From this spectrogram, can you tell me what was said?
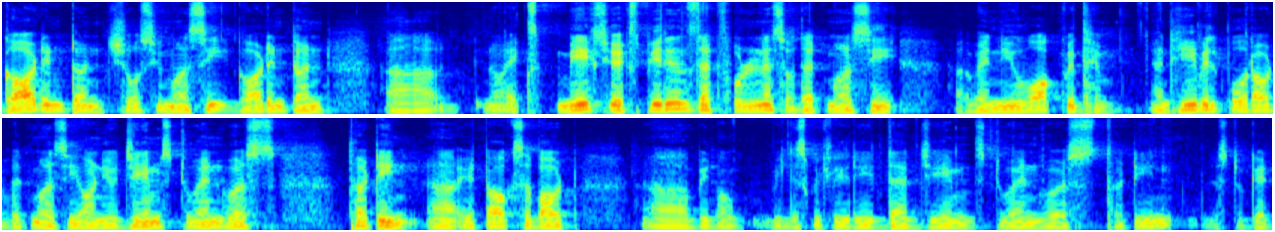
God in turn shows you mercy. God in turn uh, you know ex- makes you experience that fullness of that mercy uh, when you walk with him. And he will pour out that mercy on you. James 2 and verse 13, uh, it talks about, uh, you know, we'll just quickly read that James 2 and verse 13, just to get,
